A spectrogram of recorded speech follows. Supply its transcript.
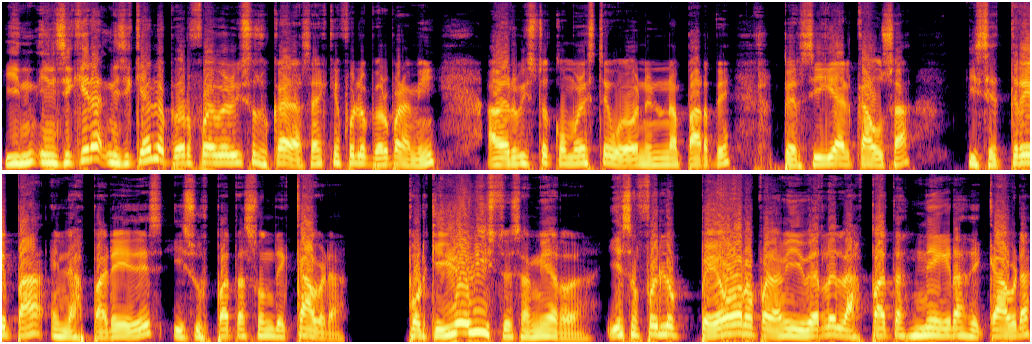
Y, y ni siquiera, ni siquiera lo peor fue haber visto su cara. ¿Sabes qué fue lo peor para mí? Haber visto cómo este huevón en una parte persigue al causa y se trepa en las paredes y sus patas son de cabra. Porque yo he visto esa mierda. Y eso fue lo peor para mí, verle las patas negras de cabra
